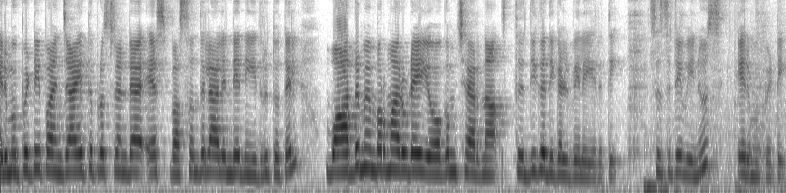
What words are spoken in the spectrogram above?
എരുമപ്പെട്ടി പഞ്ചായത്ത് പ്രസിഡന്റ് എസ് ബസന്തലാലിന്റെ നേതൃത്വത്തിൽ വാർഡ് മെമ്പർമാരുടെ യോഗം ചേർന്ന സ്ഥിതിഗതികൾ വിലയിരുത്തി. CCTV news Erumapetty.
